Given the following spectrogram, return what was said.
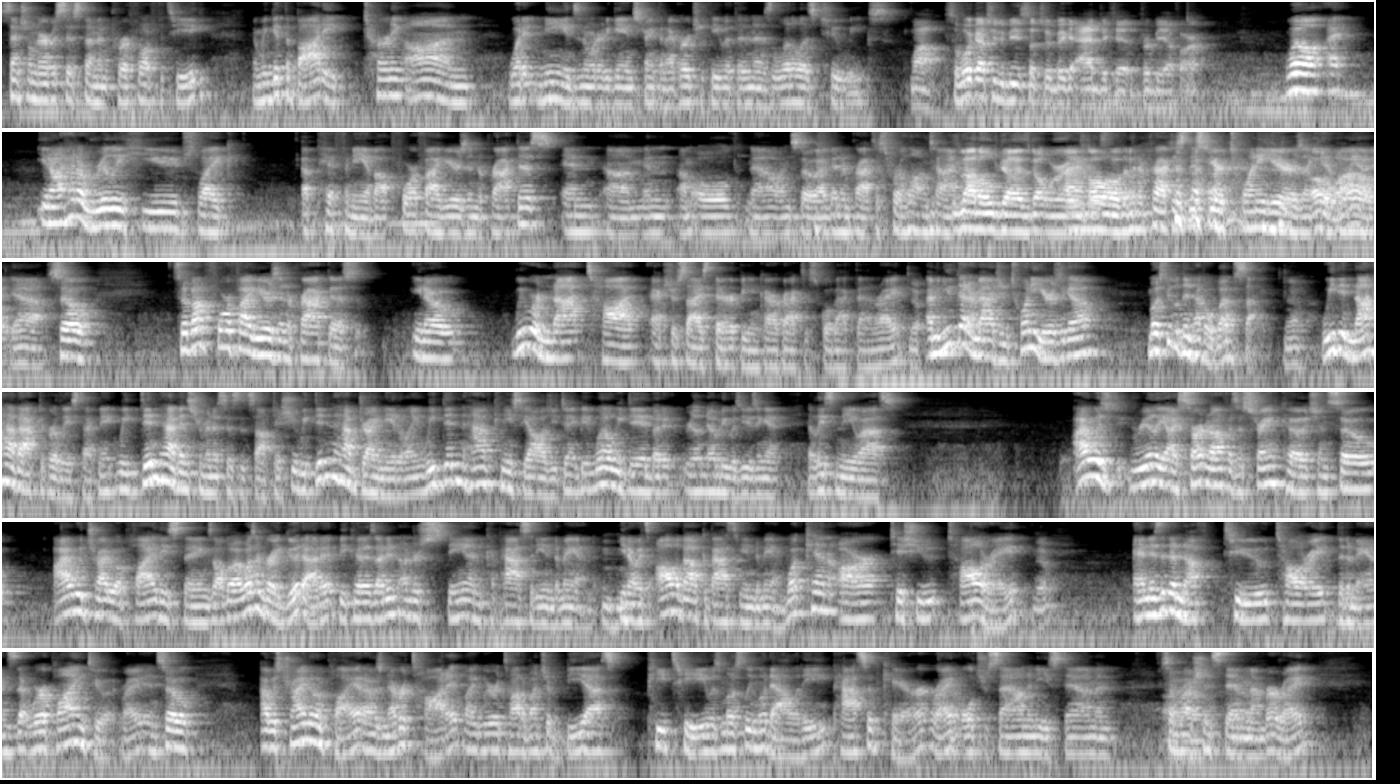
central nervous system and peripheral fatigue. And we can get the body turning on what it needs in order to gain strength and hypertrophy within as little as two weeks. Wow. So what got you to be such a big advocate for BFR? Well, I, you know, I had a really huge like epiphany about four or five years into practice, and um, and I'm old now, and so I've been in practice for a long time. Not old guys, don't worry. I'm old. I've been in practice this year 20 years. I Oh, can't wow. believe it. Yeah. So, so about four or five years into practice, you know, we were not taught exercise therapy in chiropractic school back then, right? Yep. I mean, you've got to imagine 20 years ago, most people didn't have a website. Yeah. We did not have active release technique. We didn't have instrument assisted soft tissue. We didn't have dry needling. We didn't have kinesiology technique. Well, we did, but it, really nobody was using it, at least in the US. I was really, I started off as a strength coach, and so I would try to apply these things, although I wasn't very good at it because I didn't understand capacity and demand. Mhm. You know, it's all about capacity and demand. What can our tissue tolerate? Yep. And is it enough to tolerate the demands that we're applying to it right? And so i was trying to apply it. I was never taught it. Like we were taught a bunch of bs pt it was mostly modality passive care right? Ultrasound and e-stim and some Uh, russian stim yeah. member right?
